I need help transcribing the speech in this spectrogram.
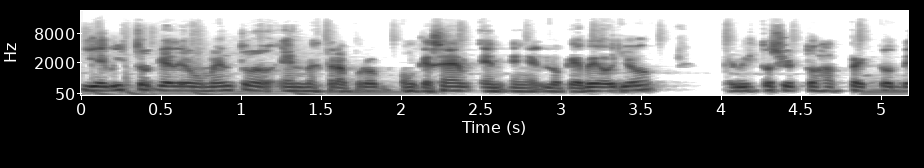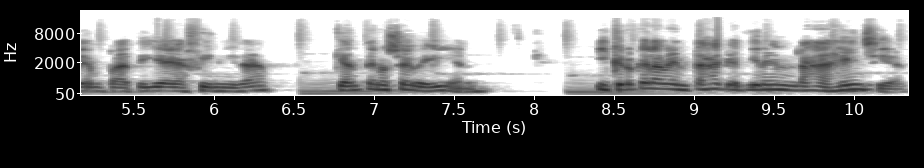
y he visto que de momento en nuestra, aunque sea en, lo que veo yo, he visto ciertos aspectos de empatía y afinidad que antes no se veían. Y creo que la ventaja que tienen las agencias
